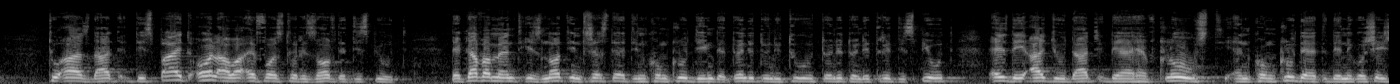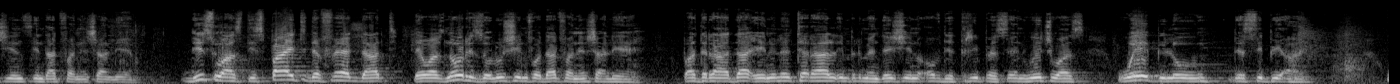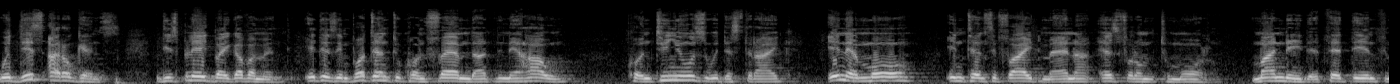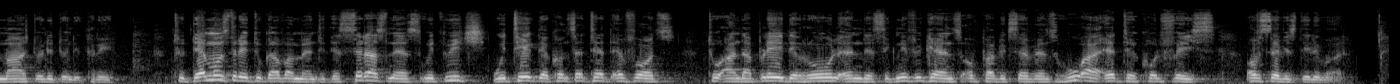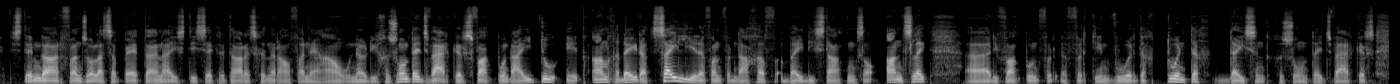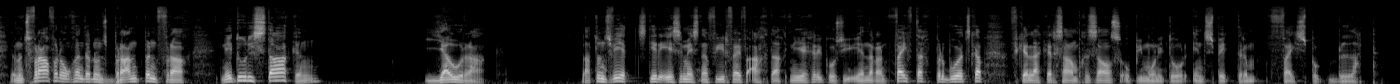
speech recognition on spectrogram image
to us that despite all our efforts to resolve the dispute, the government is not interested in concluding the 2022-2023 dispute as they argue that they have closed and concluded the negotiations in that financial year. This was despite the fact that there was no resolution for that financial year, but rather a unilateral implementation of the 3%, which was way below the CPI. With this arrogance, displayed by government, it is important to confirm that Nehau continues with the strike in a more intensified manner as from tomorrow, Monday, the 13th March 2023, to demonstrate to government the seriousness with which we take the concerted efforts to underplay the role and the significance of public servants who are at the cold face of service delivery. Die stem daar van Zola Sapeta en hy is die sekretaris-generaal van NEHAU. Nou die gesondheidswerkersvakbond hy toe het aangedui dat sy lede van vandag af by die staking sal aansluit. Uh die vakbond ver, verteenwoordig 20000 gesondheidswerkers. En ons vra vanoggend in ons brandpunt vraag net hoe die staking jou raak. Laat ons weet, stuur SMS na 45889, dit kos jou R1.50 per boodskap of jy kan lekker saamgesels op die Monitor en Spectrum Facebook bladsy.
